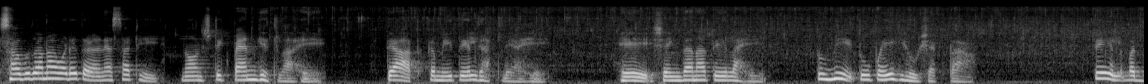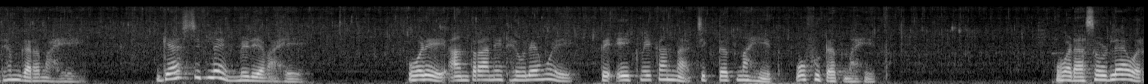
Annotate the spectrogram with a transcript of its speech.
साबुदाणा वडे तळण्यासाठी नॉनस्टिक पॅन घेतला आहे. त्यात कमी तेल घातले आहे. हे शेंगदाणा तेल आहे. तुम्ही तूपही घेऊ शकता. तेल मध्यम गरम आहे. गॅसची फ्लेम मिडियम आहे. वडे अंतराने ठेवल्यामुळे ते एकमेकांना चिकटत नाहीत व फुटत नाहीत. वडा सोडल्यावर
